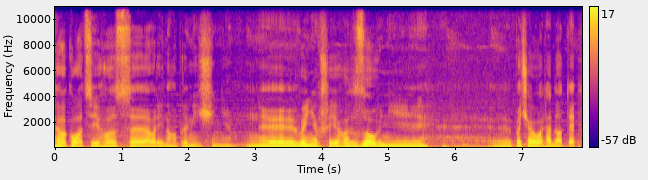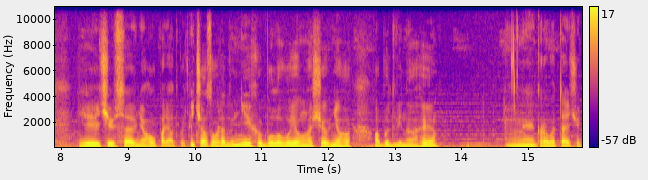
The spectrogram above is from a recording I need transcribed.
евакуації його з е, аварійного приміщення. Е, Вийнявши його ззовні, е, почав оглядати, чи все в нього в порядку. Під час огляду ніг було виявлено, що в нього обидві ноги кровотечуть.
